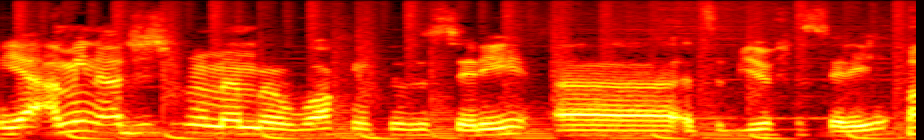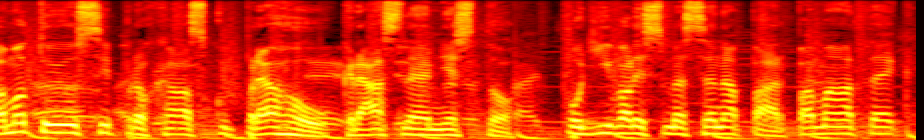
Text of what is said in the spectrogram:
Yeah, I mean, I just remember walking through the city. Uh, it's a beautiful city. Pamatuju si procházku Prahou, krásné město. Podívali jsme se na pár památek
